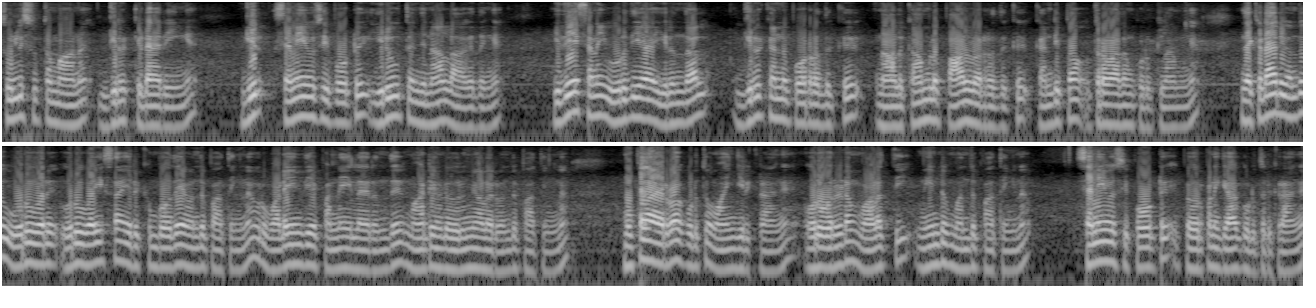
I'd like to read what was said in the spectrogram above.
சுழி சுத்தமான கிர் கிடாரிங்க. கிர் சினையூசி போட்டு இருபத்தஞ்சி நாள் ஆகுதுங்க. இதே சினை உறுதியாக இருந்தால் கிர் கண்ணு போடுறதுக்கு நாலு காம்பில் பால் வர்றதுக்கு கண்டிப்பாக உத்தரவாதம் கொடுக்கலாமுங்க. இந்த கிடாரி வந்து ஒரு ஒரு ஒரு வயசாக இருக்கும்போதே வந்து பார்த்திங்கன்னா ஒரு வட இந்திய பண்ணையில் இருந்து மாட்டினுடைய உரிமையாளர் வந்து பார்த்திங்கன்னா முப்பதாயிரரூபா கொடுத்து வாங்கியிருக்கிறாங்க. ஒரு வருடம் வளர்த்தி மீண்டும் வந்து பார்த்திங்கன்னா செனையூசி போட்டு இப்போ விற்பனைக்காக கொடுத்துருக்குறாங்க.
